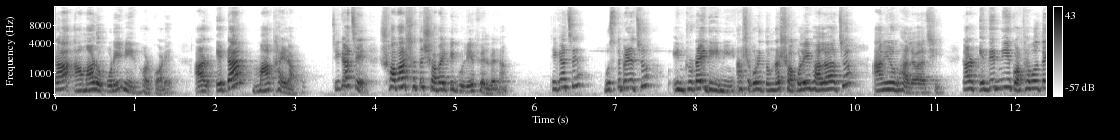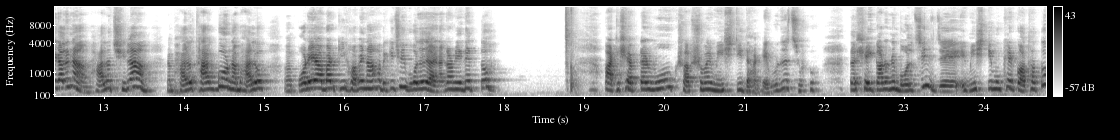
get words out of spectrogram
সম্পূর্ণটা আমার ওপরেই নির্ভর করে। আর এটা মাথায় রাখো, ঠিক আছে? সবার সাথে সবাইকে গুলিয়ে ফেলবে না, ঠিক আছে? বুঝতে পেরেছ? ইন্ট্রোটাই দিইনি। আশা করি তোমরা সকলেই ভালো আছো, আমিও ভালো আছি। কারণ এদের নিয়ে কথা বলতে গেলে না ভালো ছিলাম, না ভালো থাকব, না ভালো, পরে আবার কি হবে, না হবে কিছুই বোঝা যায় না। কারণ এদের তো পাটিসাপটার মুখ সবসময় মিষ্টি থাকে, বুঝেছ? তা সেই কারণে বলছি যে, এই মিষ্টি মুখের কথা তো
